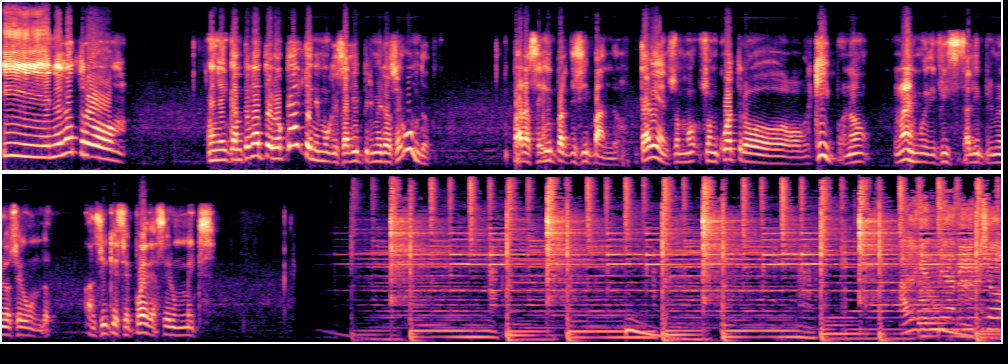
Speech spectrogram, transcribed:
Y en el otro, en el campeonato local tenemos que salir primero o segundo para seguir participando. Está bien, son, cuatro equipos, ¿no? No es muy difícil salir primero o segundo. Así que se puede hacer un mix. Alguien me ha dicho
